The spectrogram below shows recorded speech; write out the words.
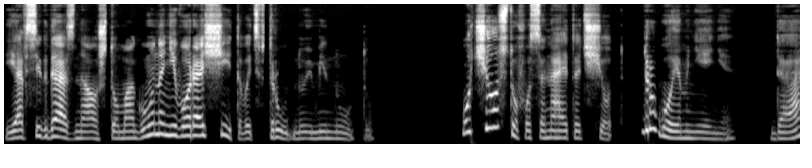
Я всегда знал, что могу на него рассчитывать в трудную минуту. У Чустуфуса на этот счет другое мнение. Да?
